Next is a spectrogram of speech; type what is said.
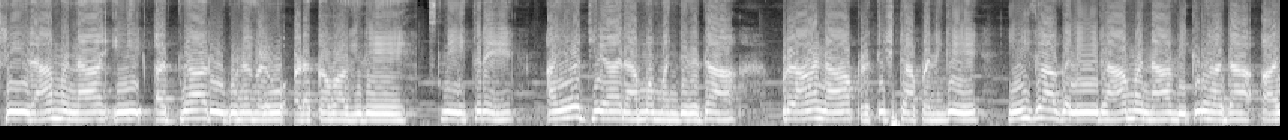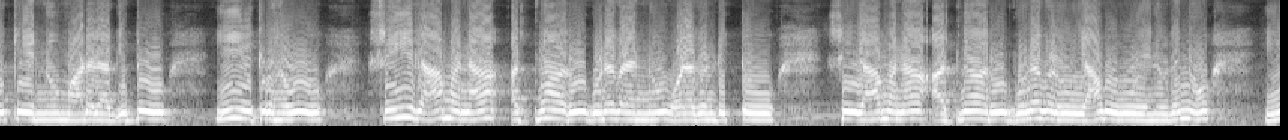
ಶ್ರೀರಾಮನ ಈ ಹದಿನಾರು ಗುಣಗಳು ಅಡಕವಾಗಿದೆ. ಸ್ನೇಹಿತರೆ, ಅಯೋಧ್ಯ ರಾಮ ಮಂದಿರದ ಪ್ರಾಣ ಪ್ರತಿಷ್ಠಾಪನೆಗೆ ಈಗಾಗಲೇ ರಾಮನ ವಿಗ್ರಹದ ಆಯ್ಕೆಯನ್ನು ಮಾಡಲಾಗಿದ್ದು, ಈ ವಿಗ್ರಹವು ಶ್ರೀರಾಮನ ಹದಿನಾರು ಗುಣಗಳನ್ನು ಒಳಗೊಂಡಿತ್ತು. ಶ್ರೀರಾಮನ ಹದಿನಾರು ಗುಣಗಳು ಯಾವುವು ಎನ್ನುವುದನ್ನು ಈ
